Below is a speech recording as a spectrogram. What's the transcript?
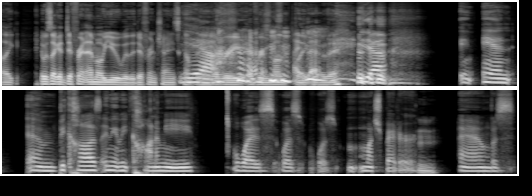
like it was like a different MOU with a different Chinese company Yeah. every every month, like over there. Yeah. and, and um, because I think the economy was was was much better Mm. and was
